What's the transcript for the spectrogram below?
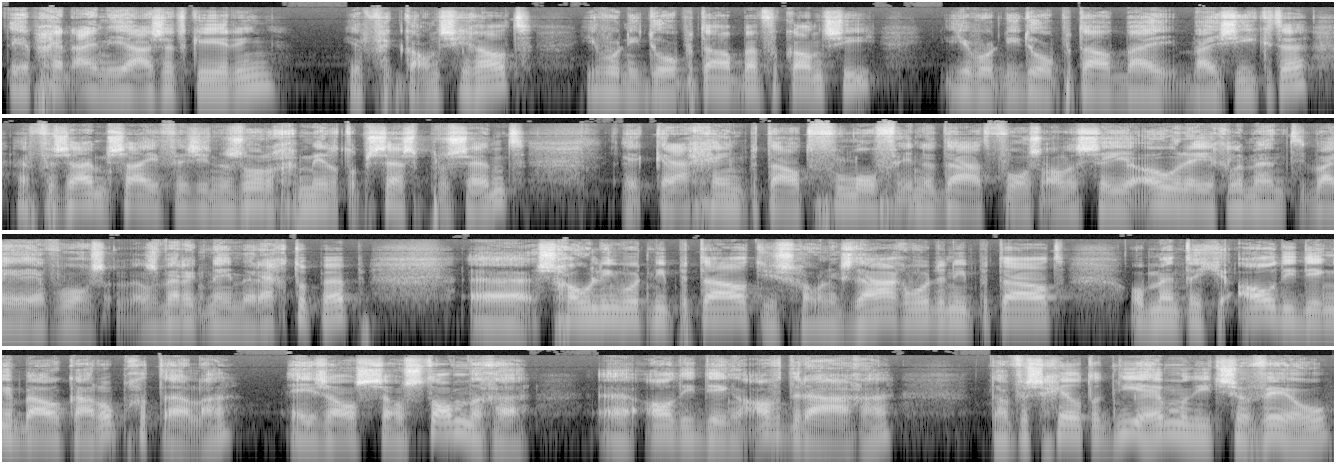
je hebt geen eindejaarsuitkering... Je hebt vakantiegeld. Je wordt niet doorbetaald bij vakantie. Je wordt niet doorbetaald bij, bij ziekte. Het verzuimcijfer is in de zorg gemiddeld op 6%. Je krijgt geen betaald verlof, inderdaad, volgens alle CAO-reglementen waar je volgens als werknemer recht op hebt. Eh, scholing wordt niet betaald. Je scholingsdagen worden niet betaald. Op het moment dat je al die dingen bij elkaar op gaat tellen. en je zal als zelfstandige eh, al die dingen afdragen. dan verschilt het niet, helemaal niet zoveel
